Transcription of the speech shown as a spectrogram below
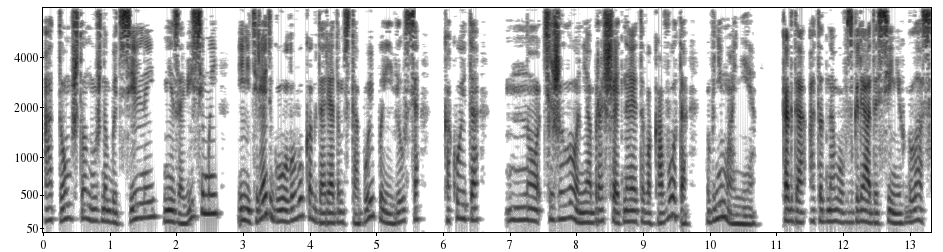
о том, что нужно быть сильной, независимой и не терять голову, когда рядом с тобой появился какой-то... Но тяжело не обращать на этого кого-то внимания, когда от одного взгляда синих глаз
